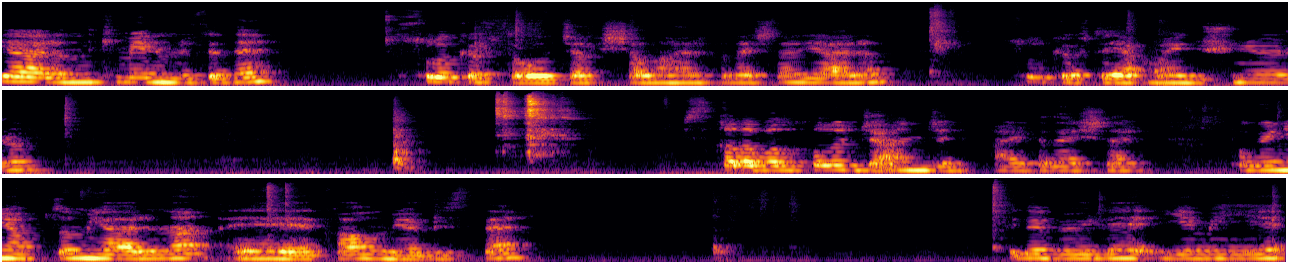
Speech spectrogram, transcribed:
Yarınki menümüzde de sulu köfte olacak inşallah arkadaşlar. Yarın sulu köfte yapmayı düşünüyorum. Biz kalabalık olunca anca arkadaşlar bugün yaptığım yarına eee, kalmıyor bizde. Bir de böyle yemeği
